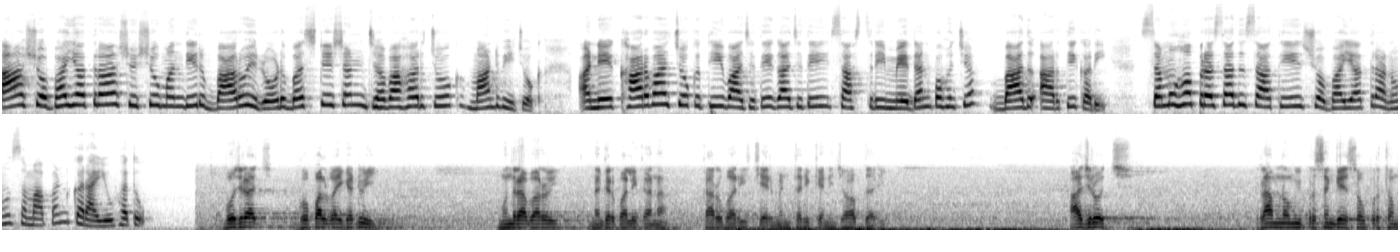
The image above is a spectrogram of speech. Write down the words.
આ શોભાયાત્રા શિશુ મંદિર Baroi road bus station, Jawahar ચોક, માંડવી ચોક અને ખારવા ચોકથી વાજતે ગાજતે શાસ્ત્રી મેદાન પહોંચ્યા, બાદ આરતી કરી. સમૂહ પ્રસાદ સાથે શોભાયાત્રાનું સમાપન કરાયું હતું. ભોજરાજ ગોપાલભાઈ ગઢવી, મુન્દ્રા બારોઈ નગરપાલિકાના કારોબારી ચેરમેન તરીકેની જવાબદારી. આજરોજ રામનવમી પ્રસંગે સૌપ્રથમ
